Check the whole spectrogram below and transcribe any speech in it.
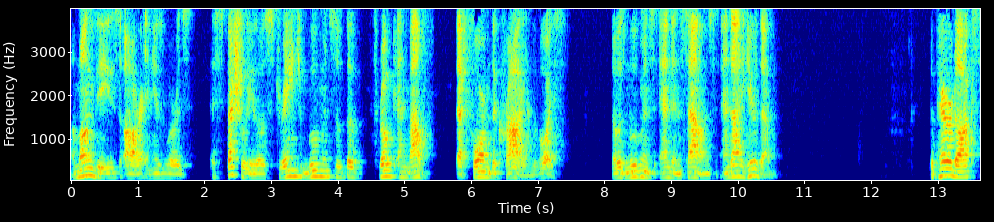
among these are, in his words, especially those strange movements of the throat and mouth that form the cry and the voice. Those movements end in sounds, and I hear them. The paradox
